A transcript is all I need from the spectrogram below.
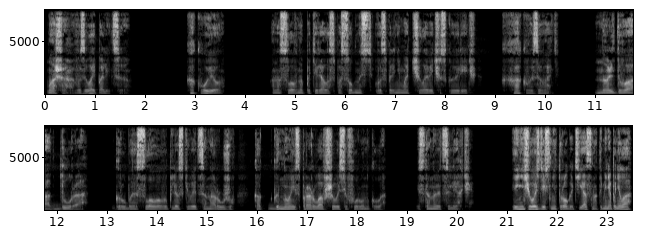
«Маша, вызывай полицию». «Какую?» Она словно потеряла способность воспринимать человеческую речь. «Как вызывать?» «Ноль два, дура!» Грубое слово выплескивается наружу, как гной из прорвавшегося фурункула, и становится легче. «И ничего здесь не трогать, ясно? Ты меня поняла?»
